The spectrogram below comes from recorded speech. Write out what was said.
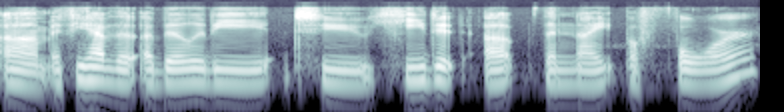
um, if you have the ability to heat it up the night before,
